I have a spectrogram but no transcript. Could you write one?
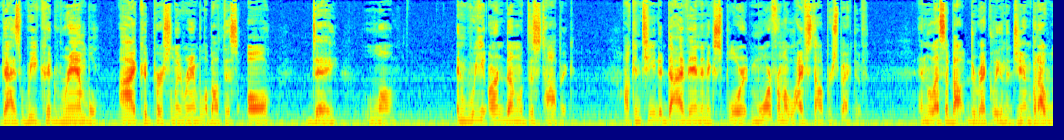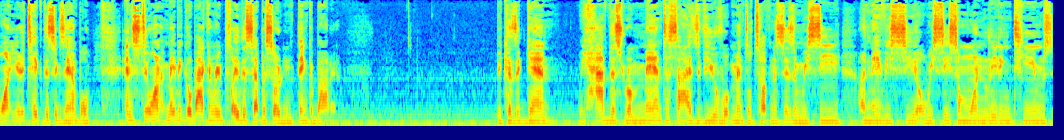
Guys, we could ramble. I could personally ramble about this all day long. And we aren't done with this topic. I'll continue to dive in and explore it more from a lifestyle perspective and less about directly in the gym. But I want you to take this example and stew on it. Maybe go back and replay this episode and think about it. Because again, we have this romanticized view of what mental toughness is, and we see a Navy SEAL. We see someone leading teams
